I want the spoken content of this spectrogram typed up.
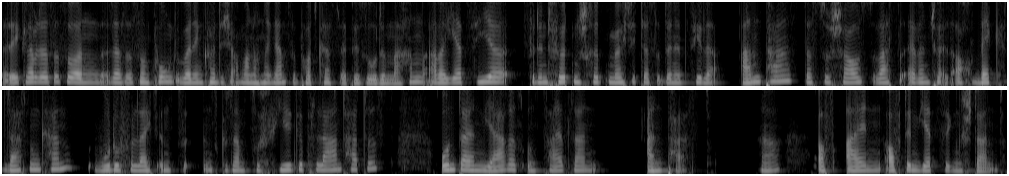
ich glaube, das ist so ein, das ist so ein Punkt, über den könnte ich auch mal noch eine ganze Podcast-Episode machen. Aber jetzt hier für den vierten Schritt möchte ich, dass du deine Ziele anpasst, dass du schaust, was du eventuell auch weglassen kannst, wo du vielleicht ins, insgesamt zu viel geplant hattest und deinen Jahres- und Zeitplan anpasst. Ja, auf einen, auf den jetzigen Stand.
